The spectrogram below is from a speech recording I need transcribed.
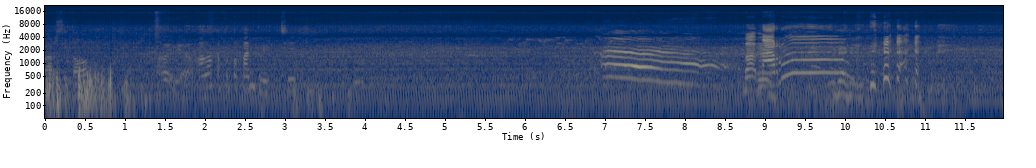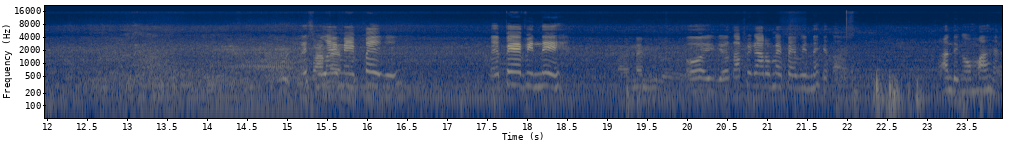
Marsito. Oh iya, malah ketutupan driji. Mbak Maru. Wis mulai mepe iki. Mepe wine. Panen iki lho. Oh iya, tapi karo mepe wine kita. Andi ngomah ya.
